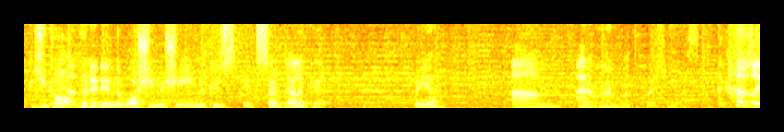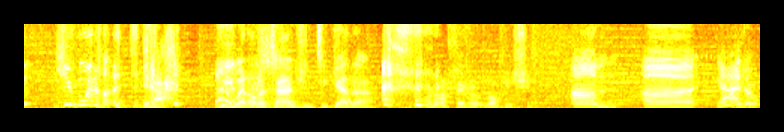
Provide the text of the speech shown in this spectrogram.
because you can't put it in the washing machine because it's so delicate. But yeah. Um, I don't remember what the question was. I was like, you went on a tangent. Yeah. We went on a tangent together on our favorite rocket ship. Um. Uh. Yeah. I don't.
